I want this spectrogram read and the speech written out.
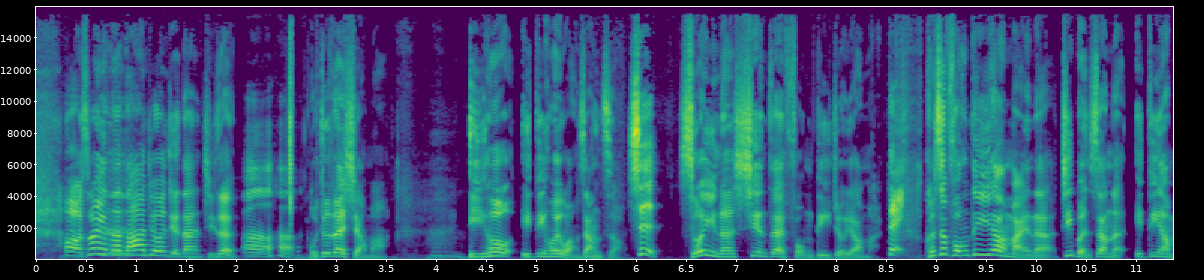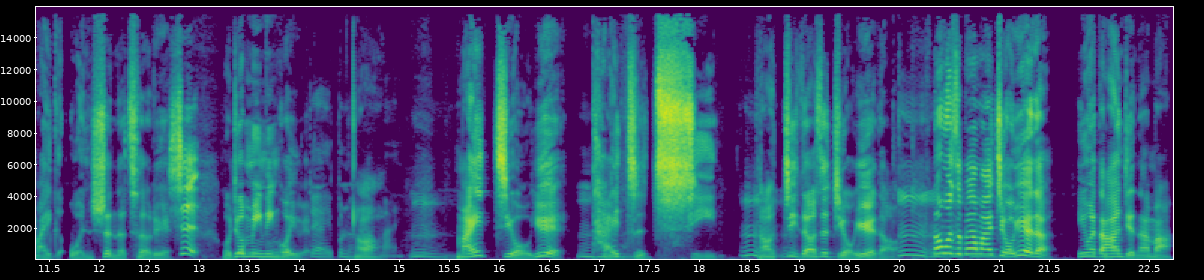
好，所以呢，答案就很简单。吉正，嗯哼。我就在想嘛，以后一定会往上走，是所以呢，现在逢低就要买。对可是逢低要买呢，基本上呢，一定要买一个稳胜的策略。是，我就命令会员对不能啊乱买，嗯买九月嗯台子期，嗯好，记得是九月的哦。嗯那为什么要买九月的？因为答案简单嘛，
